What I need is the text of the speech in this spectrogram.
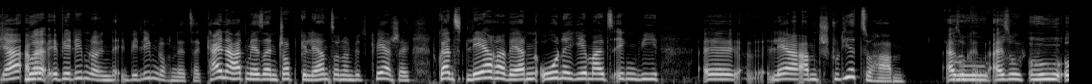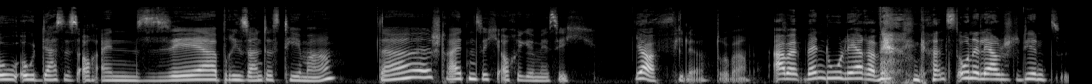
Ja, Nur- aber wir leben, doch in, wir leben doch in der Zeit. Keiner hat mehr seinen Job gelernt, sondern wird Quereinsteiger. Du kannst Lehrer werden, ohne jemals irgendwie äh, Lehramt studiert zu haben. Also, Oh. also Oh, oh, oh, das ist auch ein sehr brisantes Thema. Da streiten sich auch regelmäßig ja, viele drüber. aber wenn du Lehrer werden kannst, ohne Lehramt studieren zu,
